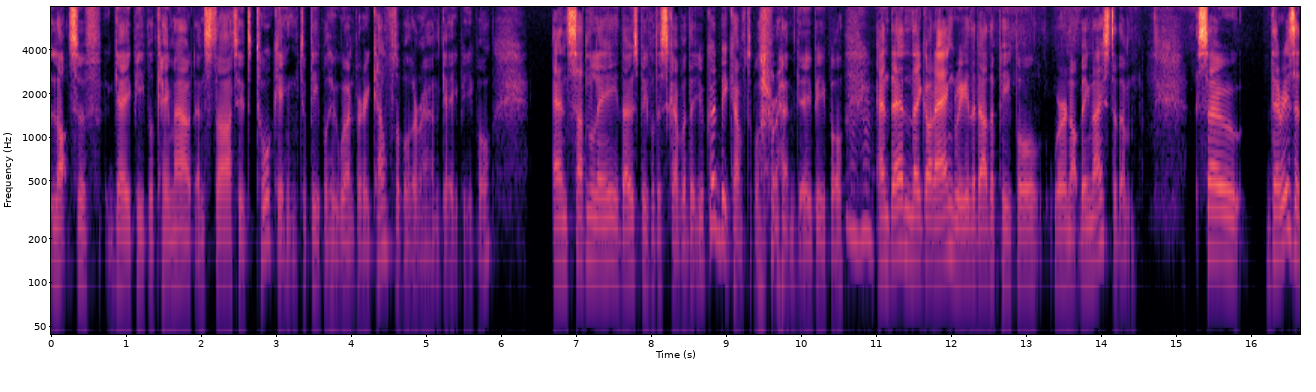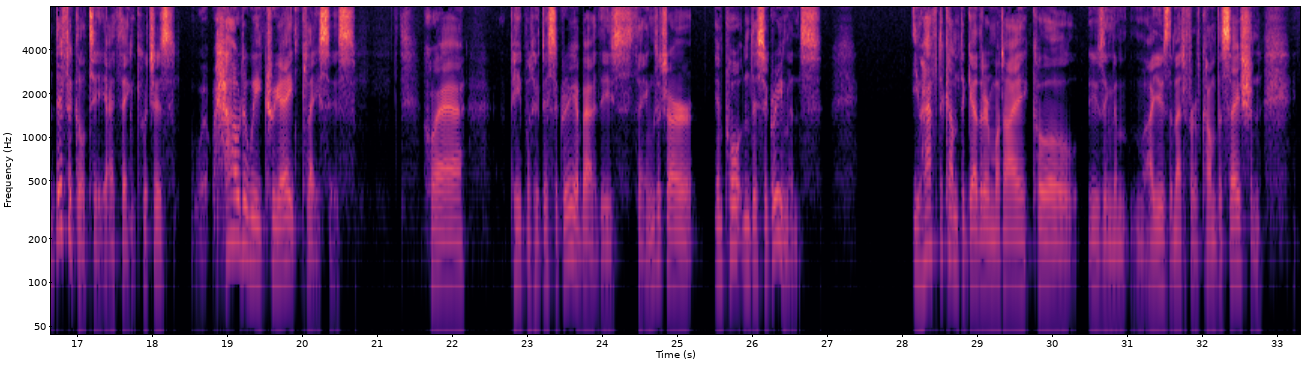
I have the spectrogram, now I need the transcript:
lots of gay people came out and started talking to people who weren't very comfortable around gay people. And suddenly, those people discovered that you could be comfortable around gay people. And then they got angry that other people were not being nice to them. So there is a difficulty, I think, which is how do we create places where people who disagree about these things, which are important disagreements, you have to come together in what I call using the I use the metaphor of conversation,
